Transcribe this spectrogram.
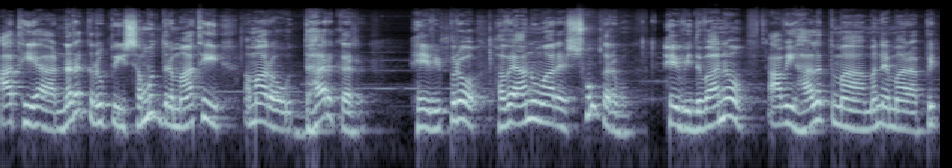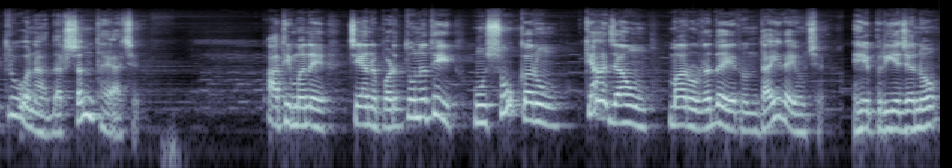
આથી આ નરકરૂપી સમુદ્રમાંથી અમારો ઉદ્ધાર કર. હે વિપ્રો, હવે આનું મારે શું કરવું? હે વિદ્વાનો, આવી હાલતમાં મને મારા પિતૃઓના દર્શન થયા છે. આથી મને ચેન પડતું નથી, હું શું કરું? ક્યાં જાઉં? મારું હૃદય રૂંધાઈ રહ્યું છે. હે પ્રિયજનો,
